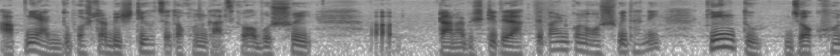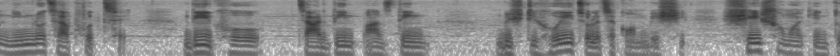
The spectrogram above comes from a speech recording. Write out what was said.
আপনি এক দু পশলা বৃষ্টি হচ্ছে, তখন গাছকে অবশ্যই টানা বৃষ্টিতে রাখতে পারেন, কোনো অসুবিধা নেই। কিন্তু যখন নিম্নচাপ হচ্ছে, দীর্ঘ চার দিন, পাঁচ দিন বৃষ্টি হয়েই চলেছে কম বেশি, সেই সময় কিন্তু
